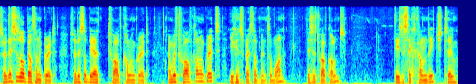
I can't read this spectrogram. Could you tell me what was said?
so this is all built on a grid so this will be a 12 column grid and with 12 column grids you can split up into one this is 12 columns these are six columns each, two.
